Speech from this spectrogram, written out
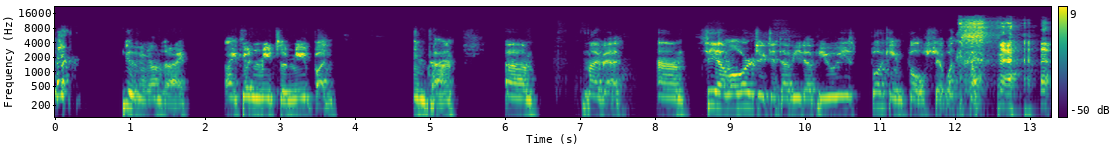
excuse me, I'm sorry, I couldn't reach the mute button in time. Um, my bad. Um, see, I'm allergic to WWE's booking bullshit. What the fuck?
